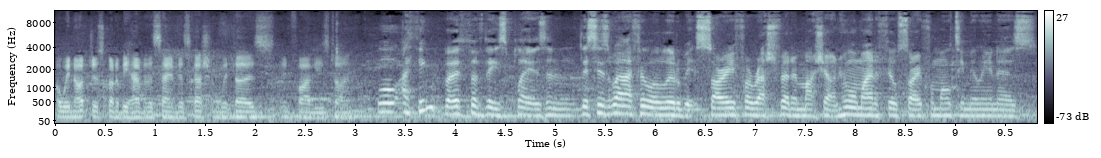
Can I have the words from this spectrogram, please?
are we not just going to be having the same discussion with those in five years' time? Well, I think both of these players, and this is where I feel a little bit sorry for Rashford and Martial, and who am I to feel sorry for multimillionaires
